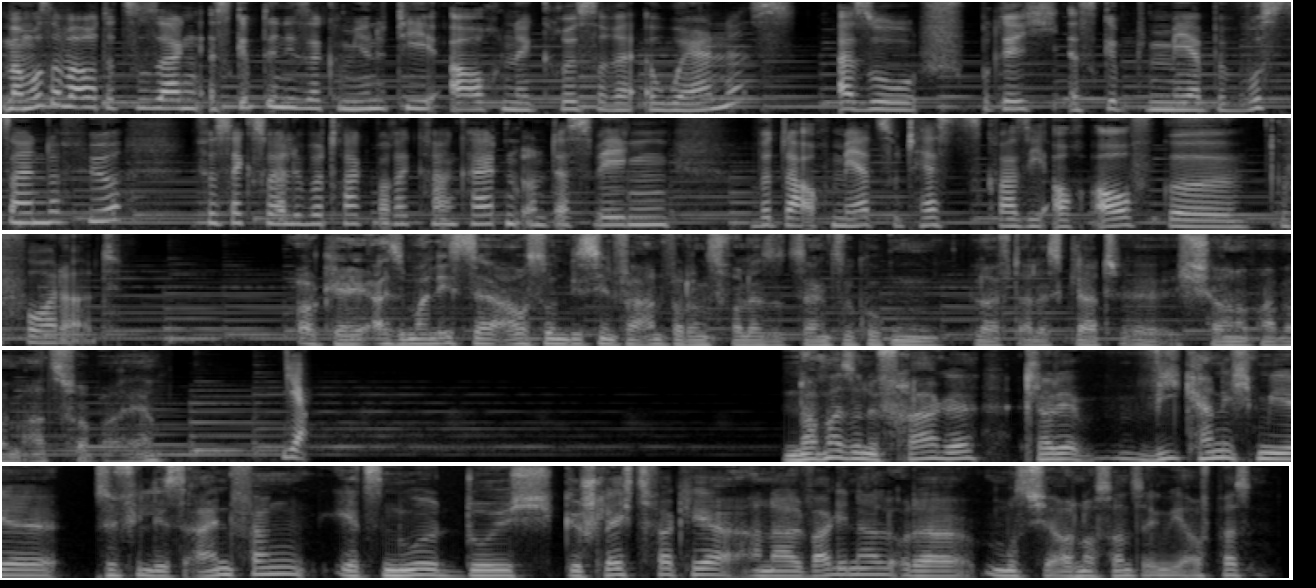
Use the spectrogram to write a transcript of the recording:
Man muss aber auch dazu sagen, es gibt in dieser Community auch eine größere Awareness. Also sprich, es gibt mehr Bewusstsein dafür, für sexuell übertragbare Krankheiten und deswegen wird da auch mehr zu Tests quasi auch aufgefordert. Okay, also man ist da auch so ein bisschen verantwortungsvoller sozusagen zu gucken, läuft alles glatt, äh, ich schaue nochmal beim Arzt vorbei, ja? Ja. Nochmal so eine Frage. Claudia, wie kann ich mir Syphilis einfangen? Jetzt nur durch Geschlechtsverkehr, anal-vaginal oder muss ich auch noch sonst irgendwie aufpassen?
